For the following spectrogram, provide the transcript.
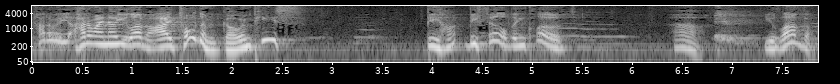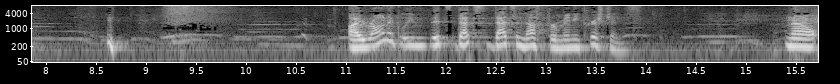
How do, we, how do I know you love him? I told him, go in peace. Be, be filled and clothed. Oh, you love them. Ironically, it's, that's, that's enough for many Christians. Now,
